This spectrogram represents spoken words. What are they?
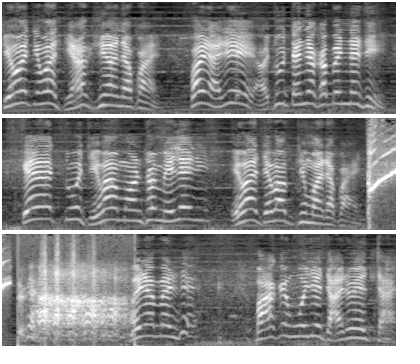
કેવા કેવા ધ્યાન છે આના પાસે પણ હજી હજુ તને ખબર નથી કે તું જેવા માણસો મેલે ને, એવા જવાબ છે મારા પાસે બરાબર છે? બાકી હું જે ધાર્યું એ જ થાય.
